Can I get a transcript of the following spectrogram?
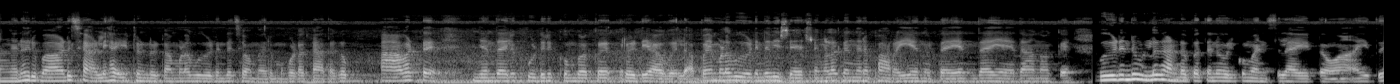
അങ്ങനെ ഒരുപാട് ചളിയായിട്ടുണ്ട് കേട്ടോ നമ്മളെ വീടിന്റെ ചുമരും കൂടെ അതൊക്കെ ആവട്ടെ. ഇനി എന്തായാലും കുടിരിക്കുമ്പോഴൊക്കെ റെഡി ആവുമല്ലോ അപ്പോൾ നമ്മളെ വീടിന്റെ വിശേഷങ്ങളൊക്കെ ഇങ്ങനെ പറയുന്നു കേട്ടോ എന്താ ഏതാന്നൊക്കെ വീടിന്റെ ഉള്ളിൽ കണ്ടപ്പോൾ തന്നെ ഓൽക്ക് മനസ്സിലായിട്ടോ ആ ഇത്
